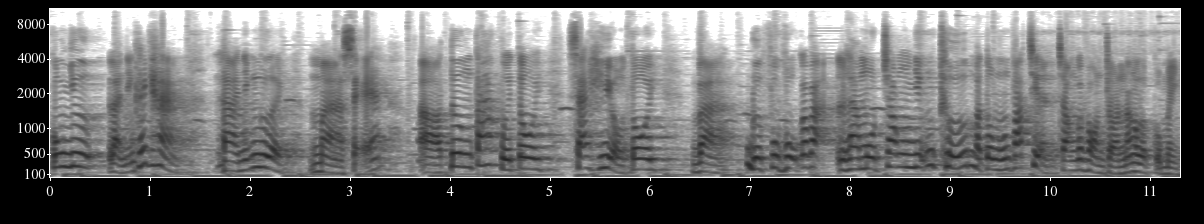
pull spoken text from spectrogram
cũng như là những khách hàng là những người mà sẽ uh, tương tác với tôi sẽ hiểu tôi và được phục vụ các bạn là một trong những thứ mà tôi muốn phát triển trong cái vòng tròn năng lực của mình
